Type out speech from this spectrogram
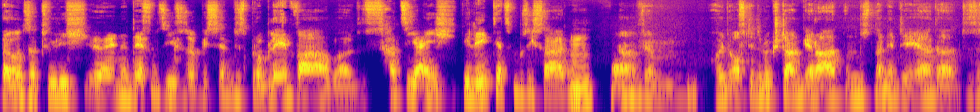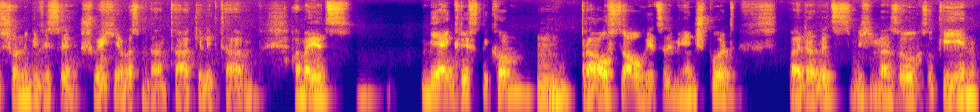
bei uns natürlich äh, in der Defensive so ein bisschen das Problem war, aber das hat sich eigentlich gelegt jetzt, muss ich sagen. Mhm. Ja, wir haben heute oft in den Rückstand geraten und müssen dann hinterher, da, das ist schon eine gewisse Schwäche, was wir da an den Tag gelegt haben. Haben wir jetzt mehr in den Griff bekommen. Mhm. Brauchst du auch jetzt im Endspurt, weil da wird es nicht immer so, so gehen.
